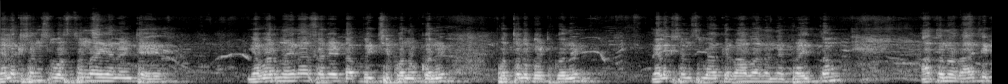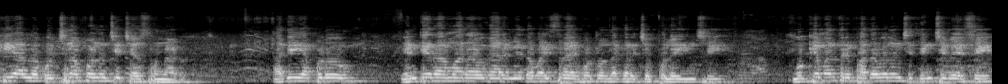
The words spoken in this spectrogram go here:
ఎలక్షన్స్ వస్తున్నాయి అని అంటే ఎవరినైనా సరే డబ్బు ఇచ్చి కొనుక్కొని పొత్తులు పెట్టుకొని ఎలక్షన్స్లోకి రావాలనే ప్రయత్నం అతను రాజకీయాల్లోకి వచ్చినప్పటి నుంచి చేస్తున్నాడు. అది అప్పుడు ఎన్టీ రామారావు గారి మీద వైస్రాయ్ హోటల్ దగ్గర చెప్పులు వేయించి ముఖ్యమంత్రి పదవి నుంచి దించివేసి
